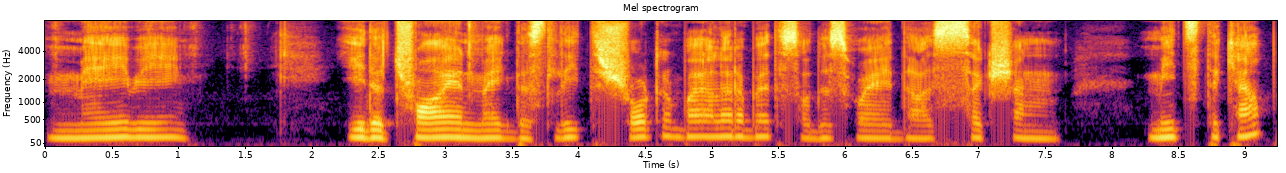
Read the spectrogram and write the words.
maybe either try and make the slit shorter by a little bit so this way the section meets the cap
